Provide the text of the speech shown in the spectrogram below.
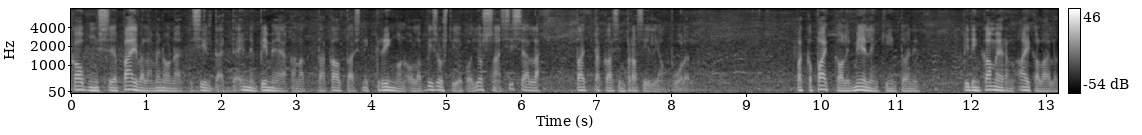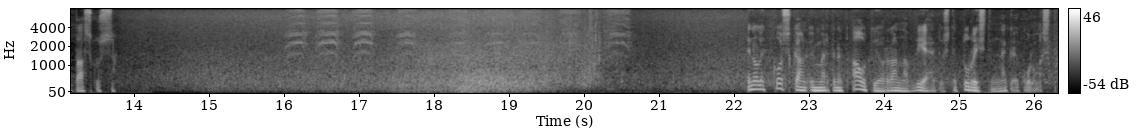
Kaupungissa jo päivällä meno näytti siltä, että ennen pimeää kannattaa kaltaisni Gringon olla visusti joko jossain sisällä tai takaisin Brasilian puolella. Vaikka paikka oli mielenkiintoinen, pidin kameran aika lailla taskussa. En ole koskaan ymmärtänyt autiorannan viehätystä turistin näkökulmasta.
